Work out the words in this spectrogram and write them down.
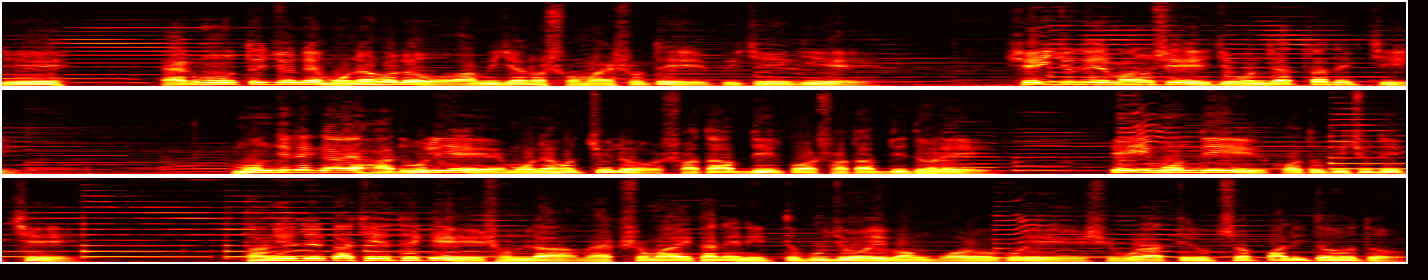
যে এক মুহূর্তের জন্য মনে হলো আমি যেন সময়ের সাথে পিছিয়ে গিয়ে সেই যুগের মানুষের জীবনযাত্রা দেখছি। মন্দিরের গায়ে হাত বুলিয়ে মনে হচ্ছিল শতাব্দীর পর শতাব্দী ধরে এই মন্দির কত কিছু দেখছে। স্থানীয়দের কাছে থেকে শুনলাম একসময় এখানে নিত্য পুজো এবং বড় করে শিবরাত্রির উৎসব পালিত হতো।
